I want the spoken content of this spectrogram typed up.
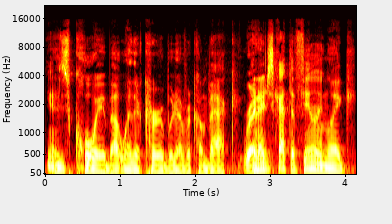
you know he's coy about whether Curb would ever come back, Right. and I just got the feeling like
